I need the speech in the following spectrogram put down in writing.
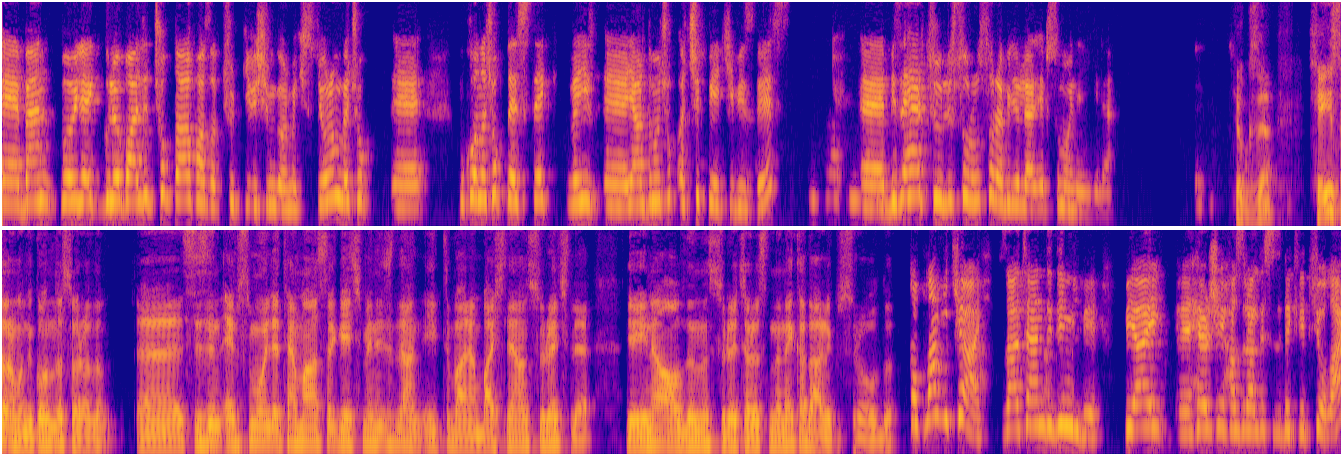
e, ben böyle globalde çok daha fazla Türk girişim görmek istiyorum ve çok e, bu konuda çok destek ve e, yardıma çok açık bir ekibiz biz. E, bize her türlü soru sorabilirler Epsumo ile ilgili. Çok güzel. Şeyi sormadık onu da soralım. Ee, sizin Epsumo ile temasa geçmenizden itibaren başlayan süreçle yayına aldığınız süreç arasında ne kadarlık bir süre oldu? Toplam iki ay. Zaten dediğim gibi bir ay e, her şey hazır halde sizi bekletiyorlar.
